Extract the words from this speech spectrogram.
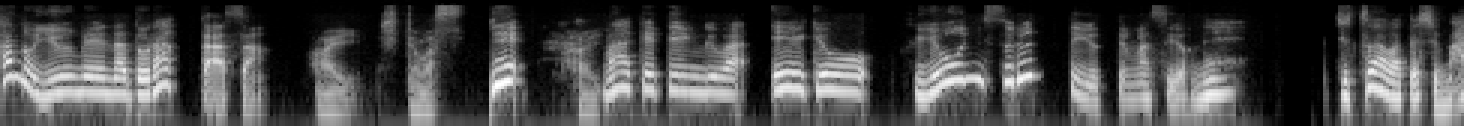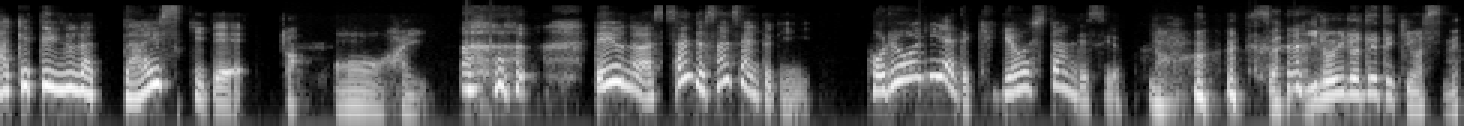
かの有名なドラッカーさん。はい、知ってます。で、はい、マーケティングは営業を不要にするって言ってますよね。実は私、マーケティングが大好きで。あ、おはい。っていうのは33歳の時に小料理屋で起業したんですよ。いろいろ出てきますね。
